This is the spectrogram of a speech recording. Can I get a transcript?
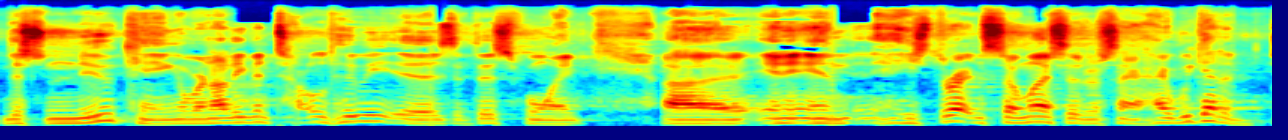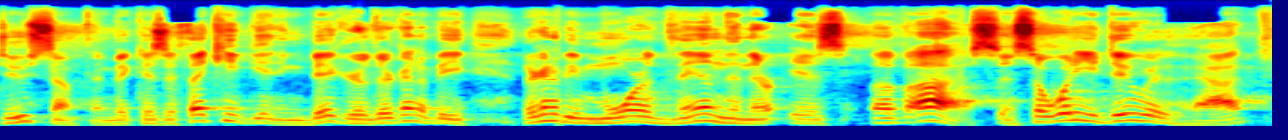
this new king, and we're not even told who he is at this point. Uh, and, and, he's threatened so much that they're saying, "Hey, we got to do something because if they keep getting bigger, they're going to be they're going to be more of them than there is of us." And so, what do you do with that?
